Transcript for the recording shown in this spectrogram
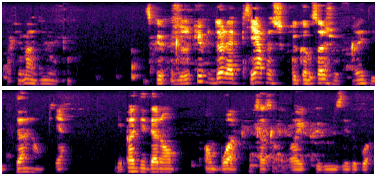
Ça fait mal, donc. Parce que je récupère de la pierre parce que comme ça je ferai des dalles en pierre. Et pas des dalles en, bois. Comme ça, ça on va économiser le bois.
